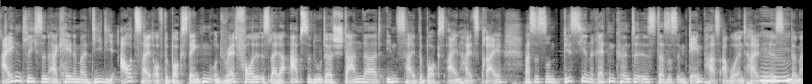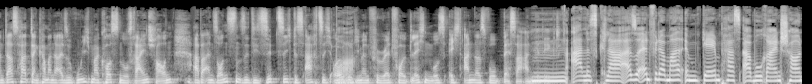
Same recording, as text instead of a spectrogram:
Eigentlich sind Arcane immer die, die outside of the box denken und Redfall ist leider absoluter Standard inside the box Einheitsbrei. Was es so ein bisschen retten könnte, ist, dass es im Game Pass Abo enthalten mhm. ist. Und wenn man das hat, dann kann man da also ruhig mal kostenlos reinschauen. Aber ansonsten sind die 70 bis 80 Euro, Boah. die man für Redfall blechen muss, echt anderswo besser angelegt. Mm, alles klar. Also entweder mal im Game Pass Abo reinschauen,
